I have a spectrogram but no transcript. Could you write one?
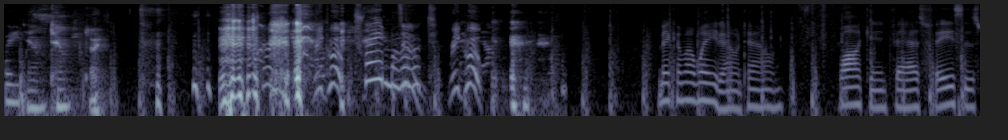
Way downtown. Sorry. Three. Regroup. Two. Trademarked. Regroup. Making my way downtown. Walking fast, faces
